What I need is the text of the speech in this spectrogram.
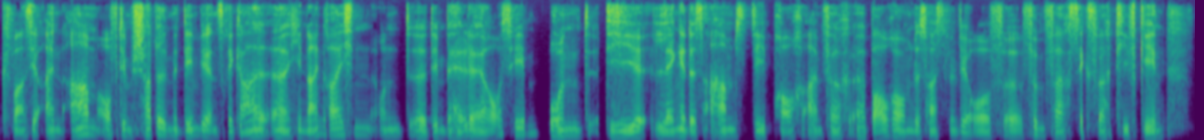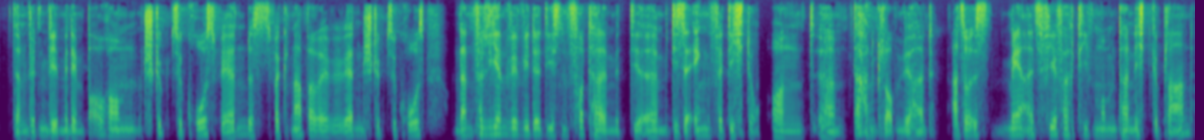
quasi einen Arm auf dem Shuttle, mit dem wir ins Regal äh, hineinreichen und äh, den Behälter herausheben. Und die Länge des Arms, die braucht einfach äh, Bauraum. Das heißt, wenn wir auf äh, fünffach, sechsfach tief gehen, dann würden wir mit dem Bauraum ein Stück zu groß werden. Das ist zwar knapp, aber wir werden ein Stück zu groß. Und dann verlieren wir wieder diesen Vorteil mit, äh, mit dieser engen Verdichtung. Und äh, daran glauben wir halt. Also ist mehr als vierfach tief momentan nicht geplant.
